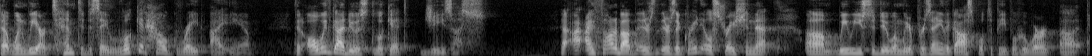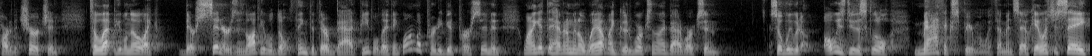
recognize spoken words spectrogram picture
That when we are tempted to say, Look at how great I am, that all we've got to do is look at Jesus. I, I thought about there's, there's a great illustration that um, we used to do when we were presenting the gospel to people who weren't uh, part of the church, and to let people know, like, they're sinners. And a lot of people don't think that they're bad people. They think, well, I'm a pretty good person. And when I get to heaven, I'm going to weigh out my good works and my bad works. And so we would always do this little math experiment with them and say, okay, let's just say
